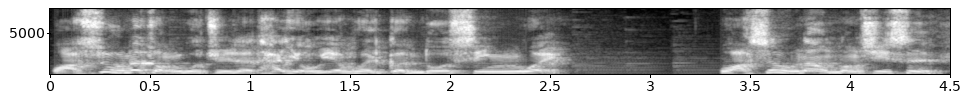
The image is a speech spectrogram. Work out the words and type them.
瓦斯炉那种，我觉得它油烟会更多，是因为瓦斯炉那种东西是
